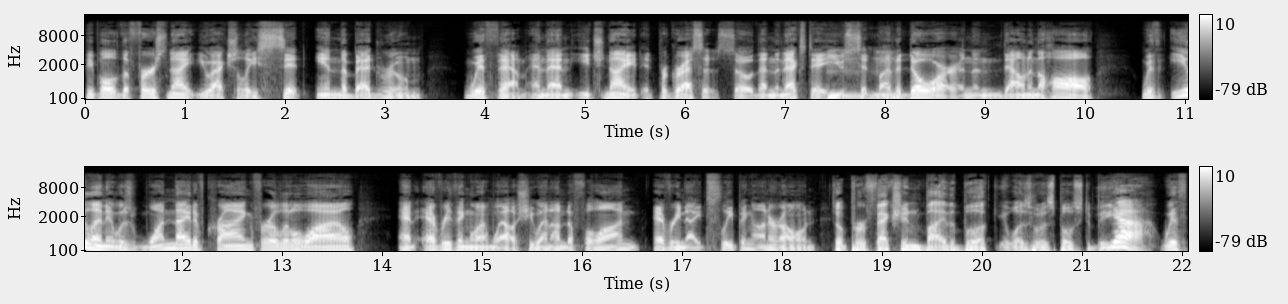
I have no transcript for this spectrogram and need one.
people, the first night, you actually sit in the bedroom with them, and then each night it progresses. So then the next day, you sit by Mhm. the door and then down in the hall. With Elin, it was one night of crying for a little while and everything went well. She went on to full on every night sleeping on her own. So perfection by the book. It was what it was supposed to be. Yeah, with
